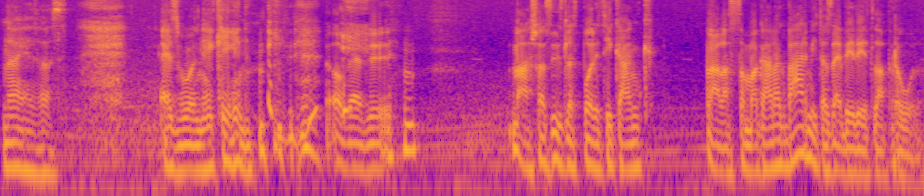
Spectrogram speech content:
Na ez az. Ez volnék én. A vevő. Más az üzletpolitikánk. Válassza magának bármit az ebédétlapról.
